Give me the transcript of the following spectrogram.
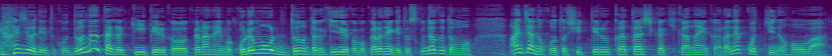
う、ラジオで言うとこう、どなたが聞いてるかわからない。まあこれもどなたが聞いてるかわからないけど、少なくとも、あんちゃんのこと知ってる方しか聞かないからね、こっちの方は。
